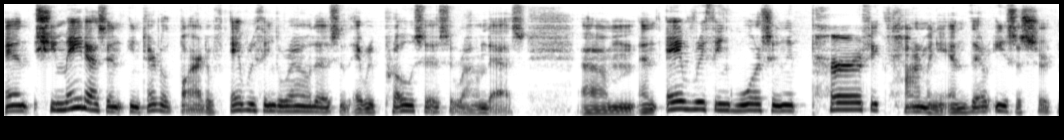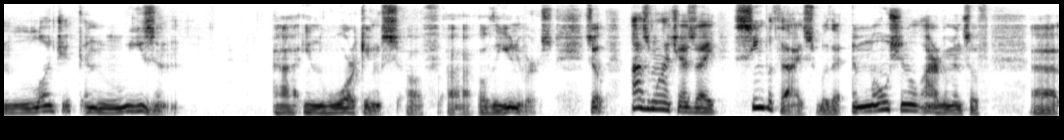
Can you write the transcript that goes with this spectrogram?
And she made us an integral part of everything around us and every process around us. Um, and everything works in a perfect harmony, and there is a certain logic and reason uh, in workings of, uh, of the universe. So, as much as I sympathize with the emotional arguments of uh,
